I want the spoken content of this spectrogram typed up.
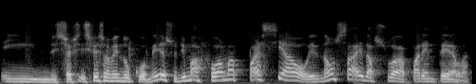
em, especialmente no começo, de uma forma parcial ele não sai da sua parentela.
